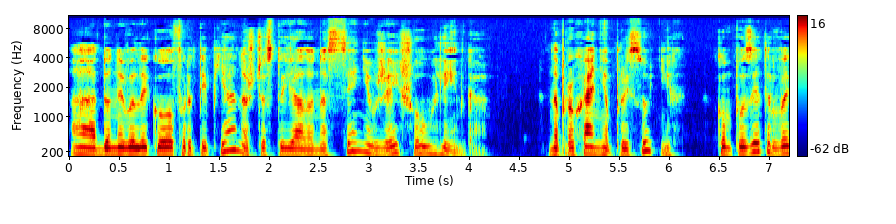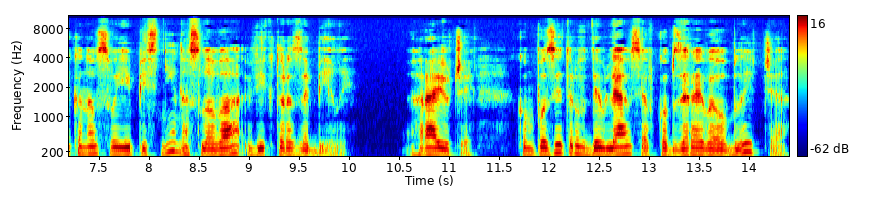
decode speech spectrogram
А до невеликого фортепіано, що стояло на сцені, вже йшов Глінка. На прохання присутніх композитор виконав свої пісні на слова Віктора Забіли. Граючи, композитор вдивлявся в кобзареве обличчя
